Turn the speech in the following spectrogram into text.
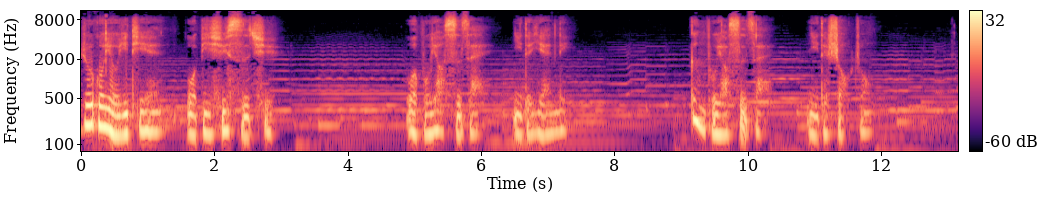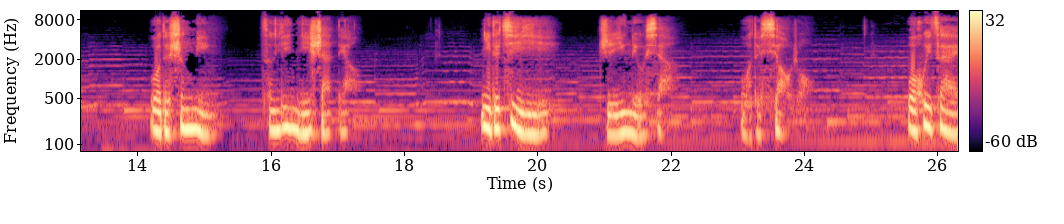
如果有一天我必须死去，我不要死在你的眼里，更不要死在。你的手中，我的生命曾因你闪亮，你的记忆只应留下我的笑容。我会在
